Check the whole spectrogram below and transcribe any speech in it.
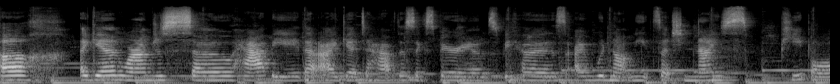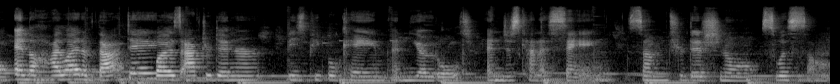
ugh, again, where I'm just so happy that I get to have this experience because I would not meet such nice people. And the highlight of that day was after dinner, these people came and yodeled and just kind of sang some traditional Swiss song.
